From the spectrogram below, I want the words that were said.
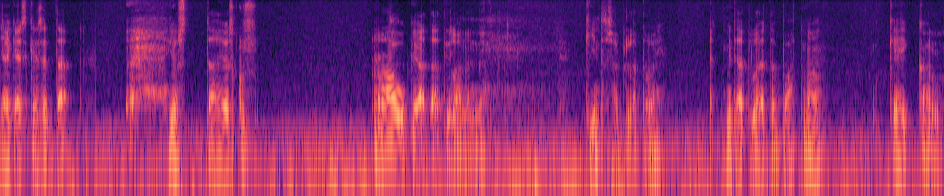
ja kesken, että jos tämä joskus raukeaa tämä tilanne, niin kiintoisa kyllä toi, että mitä tulee tapahtumaan keikkailun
